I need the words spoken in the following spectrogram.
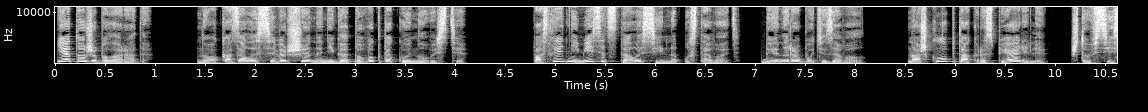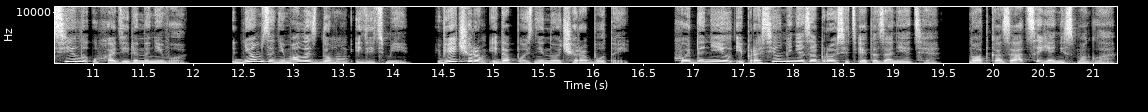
Я тоже была рада, но оказалась совершенно не готова к такой новости. Последний месяц стала сильно уставать, да и на работе завал. Наш клуб так распиарили, что все силы уходили на него. Днем занималась домом и детьми, вечером и до поздней ночи работой. Хоть Даниил и просил меня забросить это занятие, но отказаться я не смогла.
